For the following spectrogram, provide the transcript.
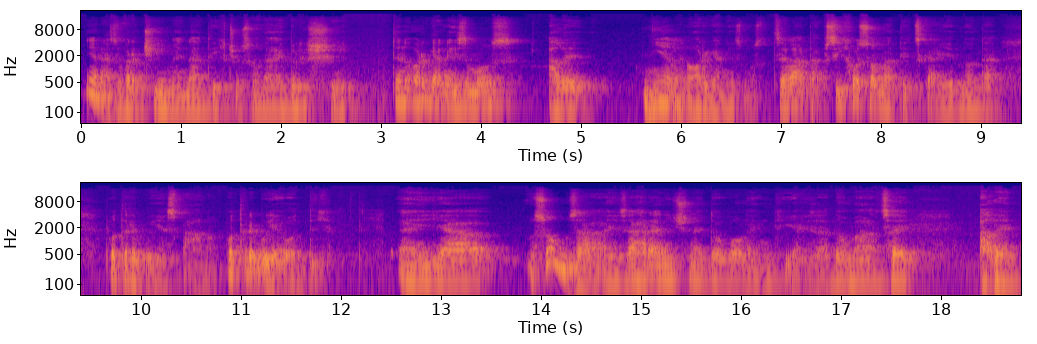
Neraz vrčíme na tých, čo sú najbližší. Ten organizmus, ale nie len organizmus, celá tá psychosomatická jednota potrebuje spánok, potrebuje oddych. Ja som za aj zahraničné dovolenky, aj za domáce, ale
